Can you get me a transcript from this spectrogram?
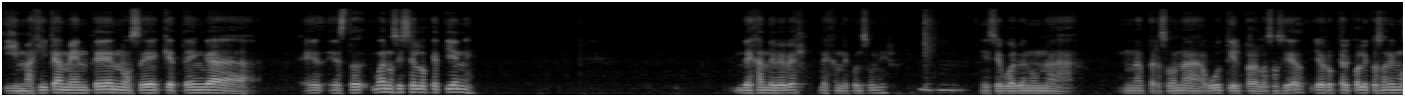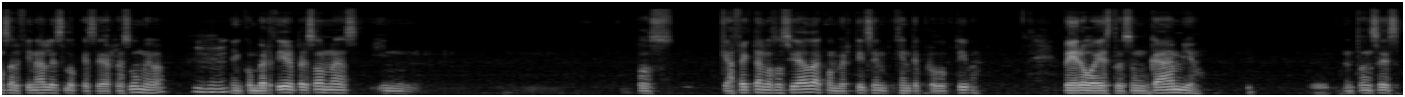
Y mágicamente, no sé, que tenga e, esto, bueno, sí sé lo que tiene. Dejan de beber, dejan de consumir. Y se vuelven una, una persona útil para la sociedad. Yo creo que Alcohólicos Anónimos al final es lo que se resume, ¿va? En convertir personas pues, que afectan a la sociedad a convertirse en gente productiva. Pero esto es un cambio. Entonces,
